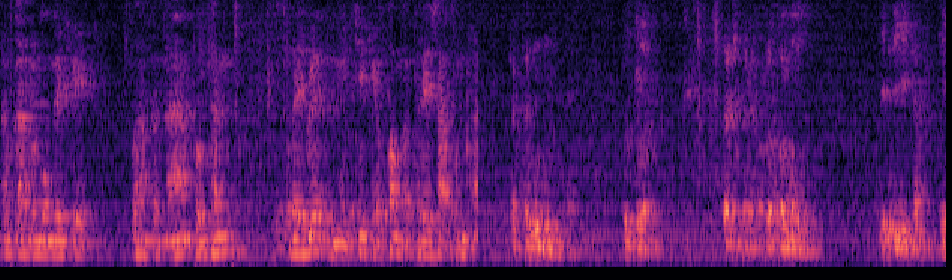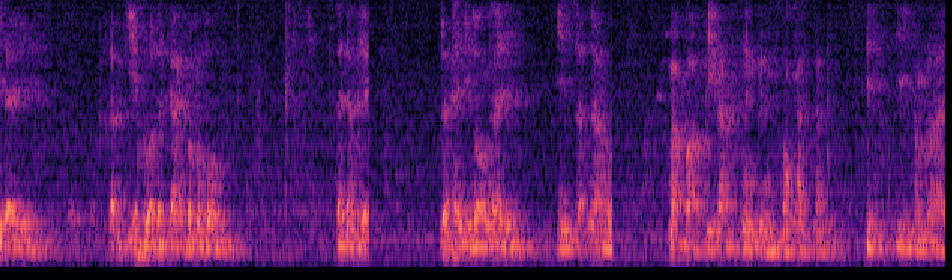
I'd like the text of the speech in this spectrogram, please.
ทำการประมงในเขตฟาร์มสัตว์น้ำรวมทั้งในเรื่องอื่นที่เกี่ยวข้องกับทะเลสาบสงขลากับท่านผู้ตรวจราชการกรมประมงยินดีครับที่ได้รับเกียรติตรวจราชการกรมประมงได้นำเรียนเพื่อให้พี่น้องได้มีสัตว์น้ำมากกว่าปีละหนึ่งหมื่นสองพันตัน ที่ทำลาย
